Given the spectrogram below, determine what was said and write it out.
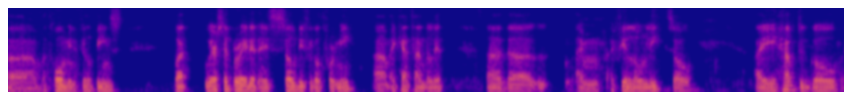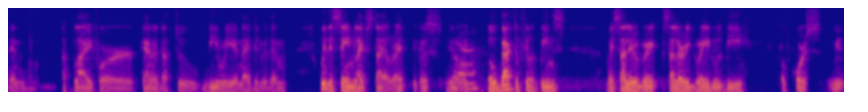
uh, at home in the philippines but we're separated and it's so difficult for me. Um, i can't handle it. Uh, the i'm i feel lonely so i have to go and apply for Canada to be reunited with them with the same lifestyle, right? Because you know, yeah. go back to Philippines, my salary grade salary grade will be, of course, with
